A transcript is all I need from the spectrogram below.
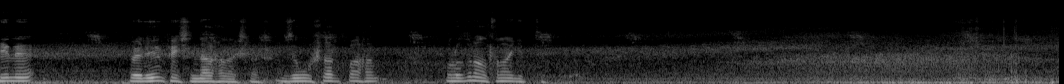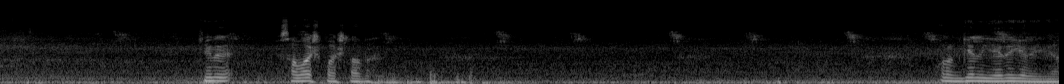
Yine böleğin peşinde arkadaşlar. Bizim kuşlar bakın bulutun altına gitti. Yine savaş başladı. Oğlum gelin yere gelin ya.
